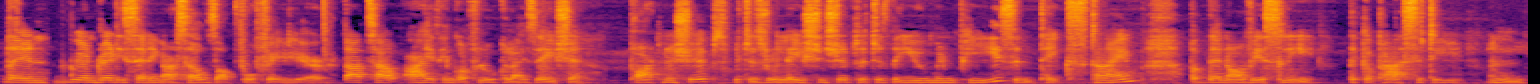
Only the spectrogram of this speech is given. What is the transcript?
then we're already setting ourselves up for failure. That's how I think of localization. Partnerships, which is relationships, which is the human piece and takes time, but then obviously the capacity and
